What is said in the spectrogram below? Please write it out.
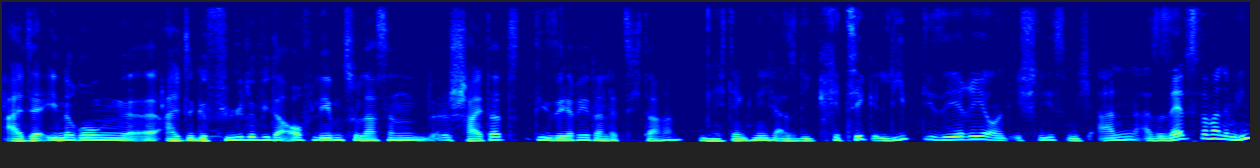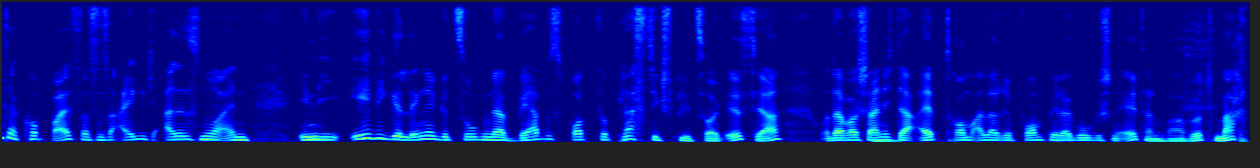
alte Erinnerungen, äh, alte Gefühle wieder aufleben zu lassen, äh, scheitert die Serie dann letztlich daran? Ich denke nicht. Also die Kritik liebt die Serie und ich schließe mich an. Also selbst wenn man im Hinterkopf weiß, dass es eigentlich alles nur ein in die ewige Länge gezogener Werbespot für Plastikspielzeug ist, ja, und da wahrscheinlich der Albtraum aller reformpädagogischen Eltern wahr wird, macht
